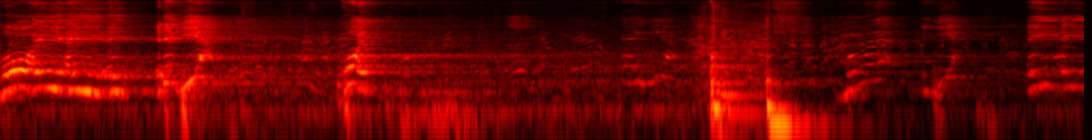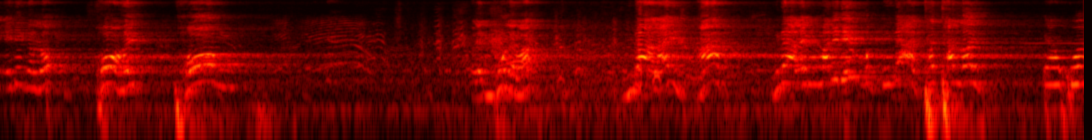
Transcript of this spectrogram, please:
โอ้โหไอ้ไอ้ไอ้ไอ้เด็กเหี้ยโอ้โหไอ้ไอ้เหี้ยมึงนั่นแหละไอ้เหี้ยไอ้ไอ้ไอ้เด็กนรกพ่อให้พ่อมึงอะไรมึงพูดอะไรวะมึงด่าอะไรฮะมึงด่าอะไรมึงมาดิๆมึงด่าชัดๆเลยเจ้าควะ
